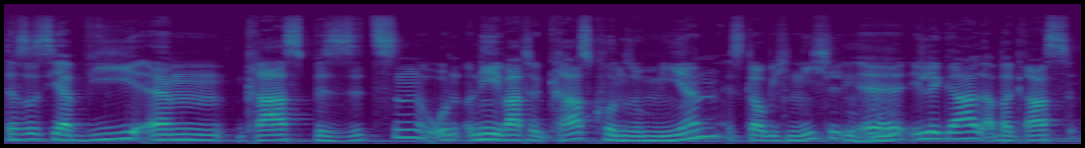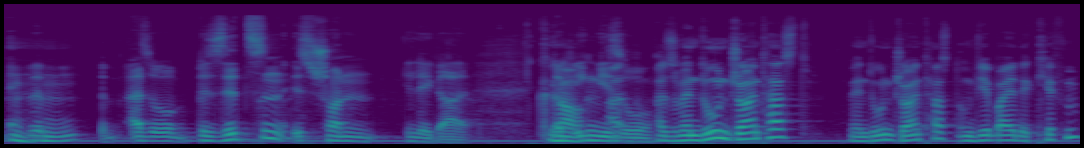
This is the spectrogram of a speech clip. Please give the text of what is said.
das ist ja wie ähm, Gras besitzen und nee, warte, Gras konsumieren ist glaube ich nicht äh, illegal, aber Gras äh, Mhm. also besitzen ist schon illegal. Genau. glaub, so. Also wenn du einen Joint hast, wenn du einen Joint hast und wir beide kiffen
